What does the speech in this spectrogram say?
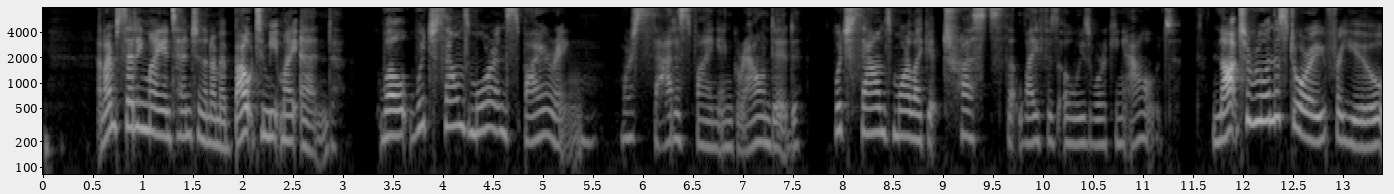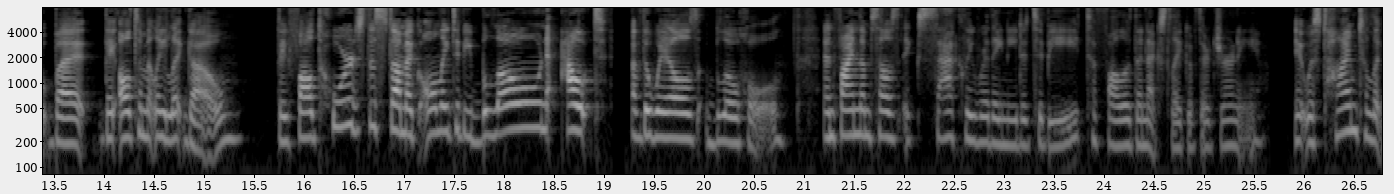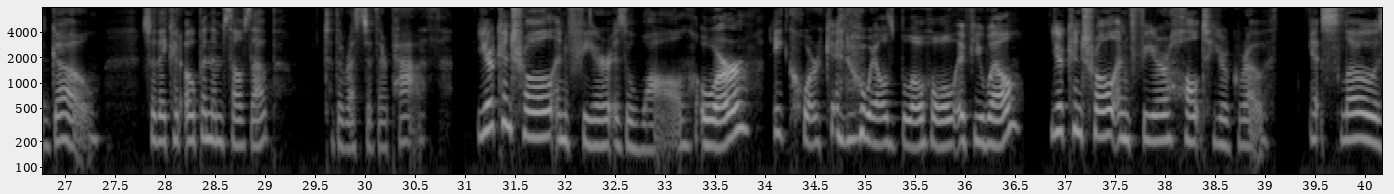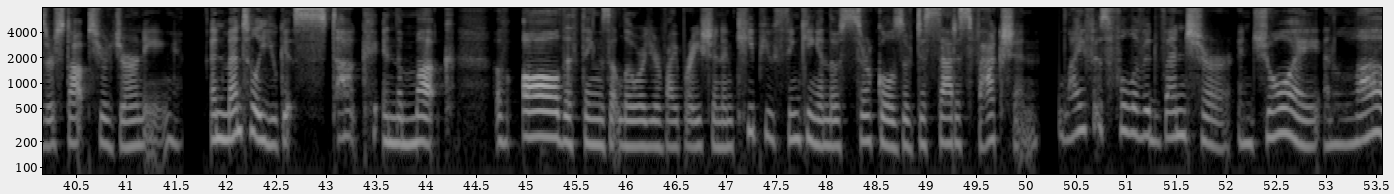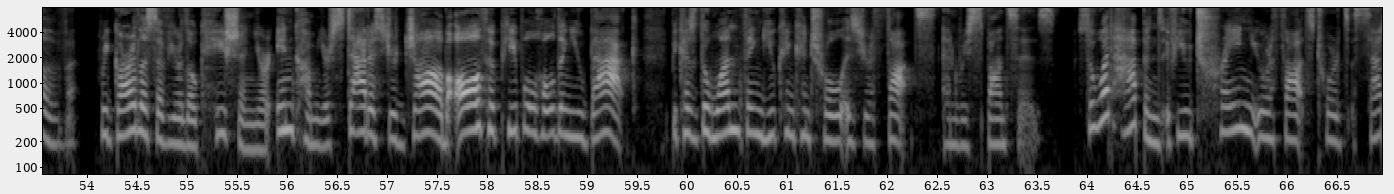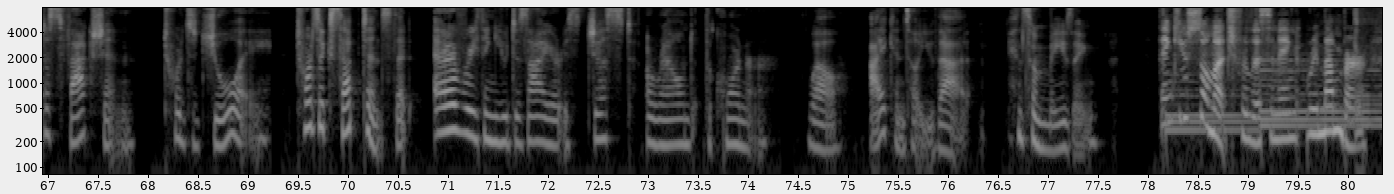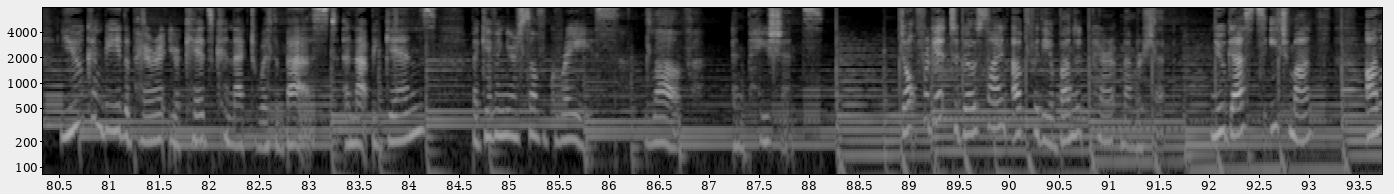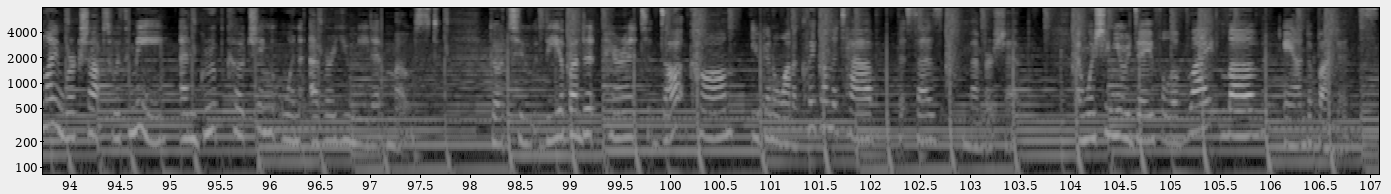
And I'm setting my intention that I'm about to meet my end. Well, which sounds more inspiring, more satisfying, and grounded? Which sounds more like it trusts that life is always working out? Not to ruin the story for you, but they ultimately let go. They fall towards the stomach only to be blown out of the whale's blowhole and find themselves exactly where they needed to be to follow the next leg of their journey. It was time to let go so they could open themselves up to the rest of their path. Your control and fear is a wall, or a cork in a whale's blowhole, if you will. Your control and fear halt your growth. It slows or stops your journeying. And mentally, you get stuck in the muck of all the things that lower your vibration and keep you thinking in those circles of dissatisfaction. Life is full of adventure and joy and love regardless of your location, your income, your status, your job, all the people holding you back, because the one thing you can control is your thoughts and responses. So, what happens if you train your thoughts towards satisfaction, towards joy, towards acceptance that everything you desire is just around the corner? Well, I can tell you that. It's amazing. Thank you so much for listening. Remember, you can be the parent your kids connect with best, and that begins by giving yourself grace, love, and patience. Don't forget to go sign up for the Abundant Parent membership. New guests each month, online workshops with me, and group coaching whenever you need it most. Go to theabundantparent.com. You're going to want to click on the tab that says membership. I'm wishing you a day full of light, love, and abundance.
